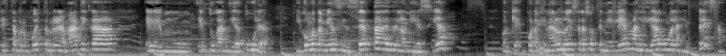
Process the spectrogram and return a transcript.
esta propuesta programática em, en tu candidatura? Y cómo también se inserta desde la universidad. Porque por lo general uno dice la sostenibilidad es más ligada como a las empresas.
